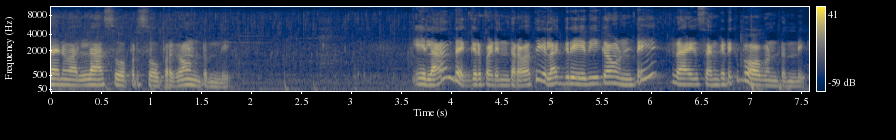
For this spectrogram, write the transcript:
దానివల్ల సూపర్ సూపర్గా ఉంటుంది. ఇలా దగ్గర పడిన తర్వాత ఇలా గ్రేవీగా ఉంటే రాగి సంకటికి బాగుంటుంది.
